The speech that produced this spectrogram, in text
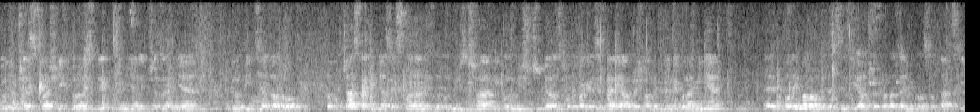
byłby przez właśnie którąś z tych wymienionych przeze mnie grup inicjatorów, to wówczas taki wniosek składany jest do burmistrza i burmistrz, biorąc pod uwagę kryteria określone w tym regulaminie, e, podejmowałby decyzję o przeprowadzeniu konsultacji.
